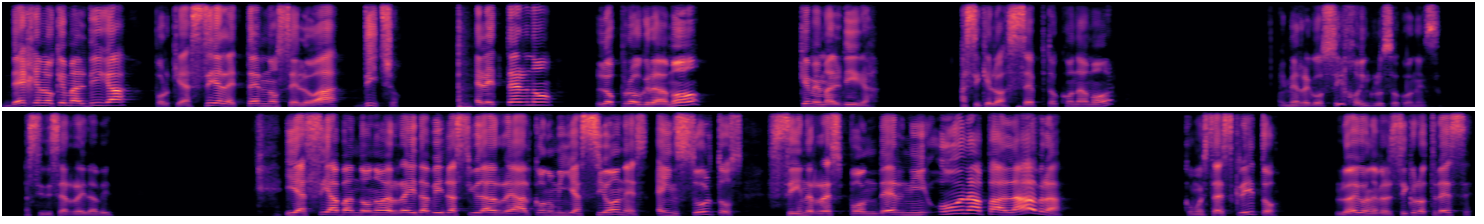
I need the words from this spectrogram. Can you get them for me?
Déjenlo que maldiga, porque así el Eterno se lo ha dicho. El Eterno lo programó que me maldiga. Así que lo acepto con amor y me regocijo incluso con eso. Así dice el rey David. Y así abandonó el rey David la ciudad real con humillaciones e insultos, sin responder ni una palabra como está escrito. Luego en el versículo 13,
